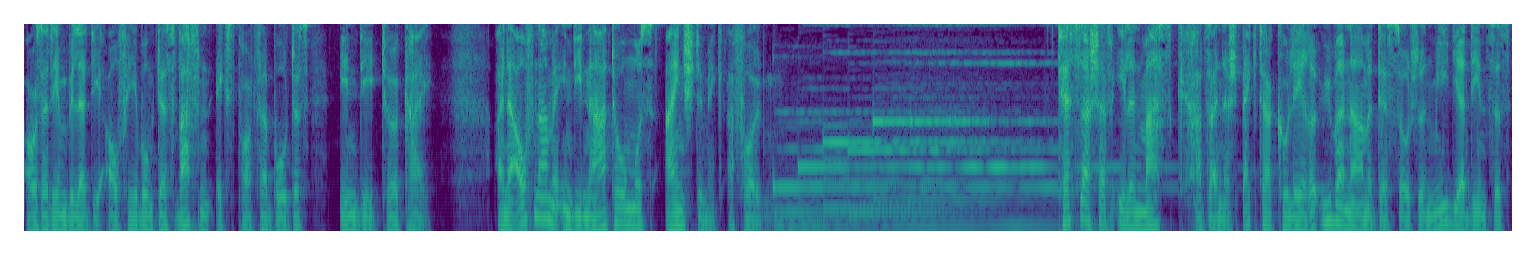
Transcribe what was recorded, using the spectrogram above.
Außerdem will er die Aufhebung des Waffenexportverbotes in die Türkei. Eine Aufnahme in die NATO muss einstimmig erfolgen. Tesla-Chef Elon Musk hat seine spektakuläre Übernahme des Social-Media-Dienstes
